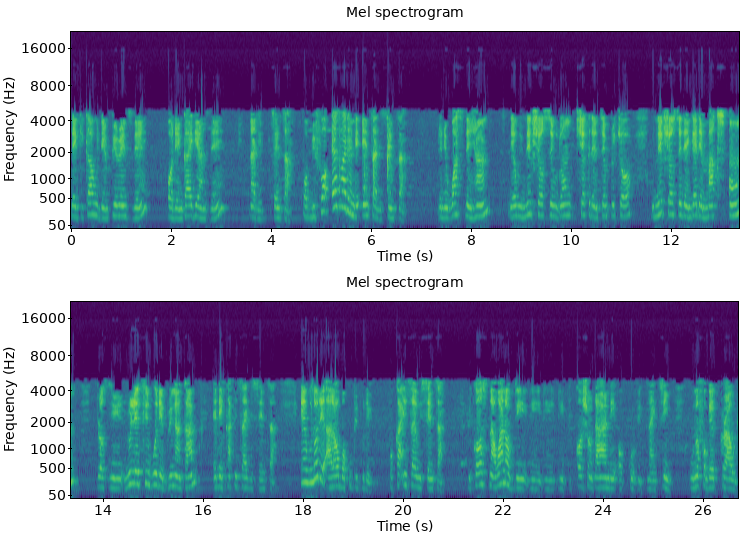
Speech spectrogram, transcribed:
dem kika with dem parents dem or dem guardians dem na the center but before ever dem dey enter the center dem dey wash dem hand then we make sure say we don check dem temperature we make sure say dem get dem mask on plus the relative wey dey bring am come then dem come inside the center. And we no dey allow boku people dem for car inside we center. Because na one of the the the the precaution that day of covid nineteen. We no forget crowd.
